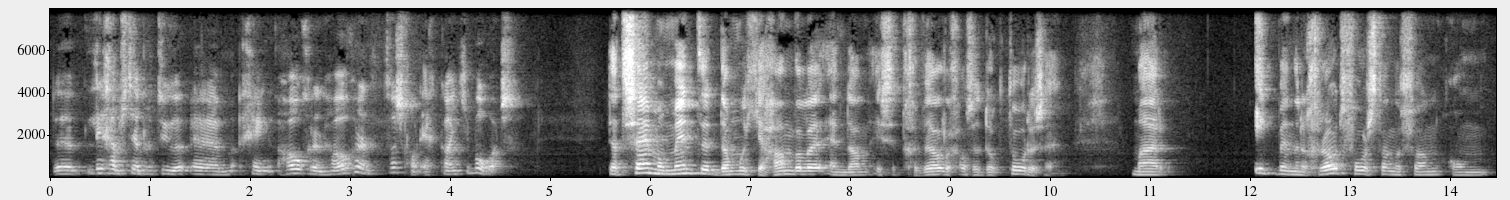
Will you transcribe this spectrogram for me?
de lichaamstemperatuur ehm, ging hoger en hoger. En het was gewoon echt kantje boord. Dat zijn momenten, dan moet je handelen en dan is het geweldig als er doktoren zijn. Maar ik ben er een groot voorstander van om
